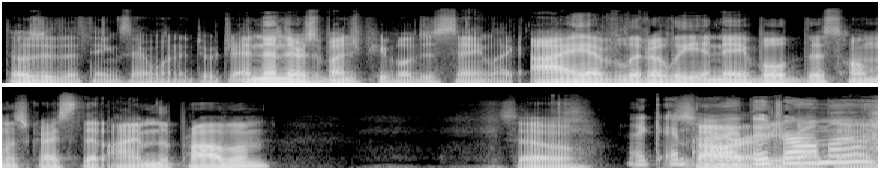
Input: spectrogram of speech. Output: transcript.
those are the things I want to do. And then there's a bunch of people just saying, like, I have literally enabled this homeless crisis, that I'm the problem. So, like, am I the drama?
